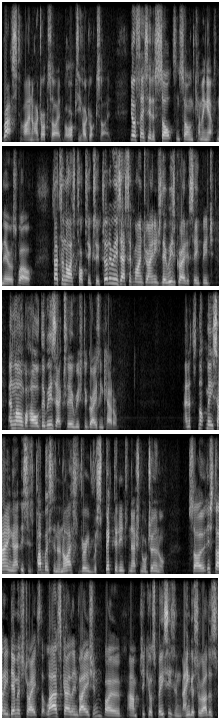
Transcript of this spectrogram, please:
rust, iron hydroxide or oxyhydroxide. You also see the salts and so on coming out from there as well. That's a nice toxic soup. So there is acid mine drainage, there is greater seepage, and lo and behold, there is actually a risk to grazing cattle. And it's not me saying that, this is published in a nice, very respected international journal. So this study demonstrates that large-scale invasion by um, particular species, and Angus or others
